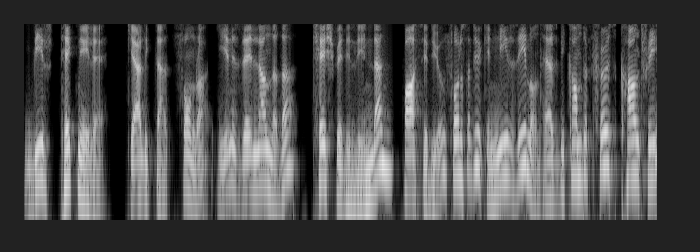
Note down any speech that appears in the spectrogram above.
bir tekneyle geldikten sonra Yeni Zelanda'da keşfedildiğinden bahsediyor. Sonrasında diyor ki New Zealand has become the first country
